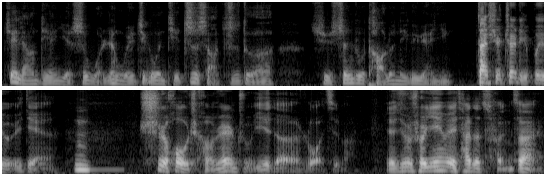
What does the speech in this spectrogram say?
这两点也是我认为这个问题至少值得去深入讨论的一个原因。但是这里不有一点，嗯，事后承认主义的逻辑吗？也就是说，因为它的存在，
